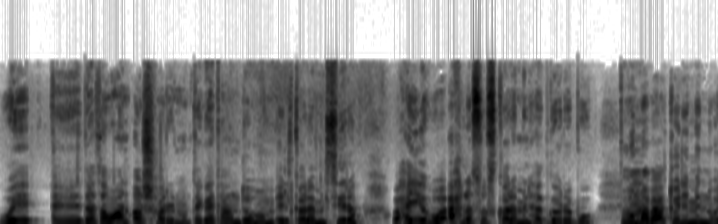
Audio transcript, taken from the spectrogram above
وده طبعا أشهر المنتجات عندهم ال caramel syrup وحقيقي هو أحلى صوص كراميل هتجربوه. فهم بعتولي منه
